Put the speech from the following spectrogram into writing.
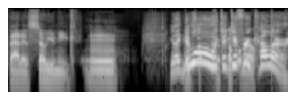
that is so unique. Mm. You're like, Yep, whoa, have it's a a different now. color.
